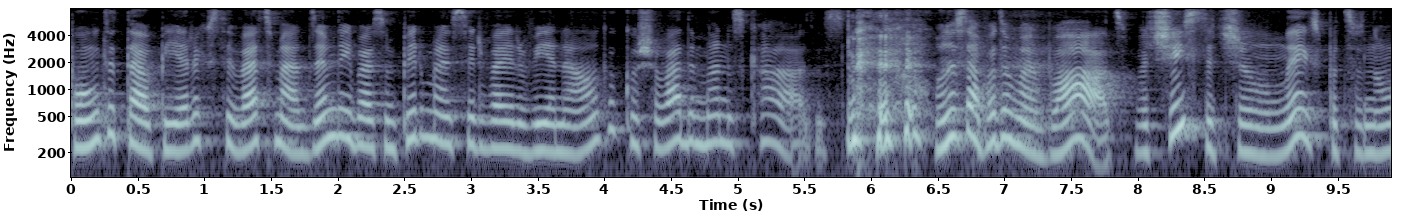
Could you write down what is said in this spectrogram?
punkta, tā pieraksti vecmāte dzemdībās, un pirmais ir, vai ir viena alga, kurš vada manas kāzas. un es tā padomāju, bāc, bet šis taču, liekas, pats, nu,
